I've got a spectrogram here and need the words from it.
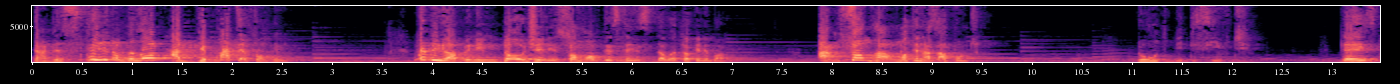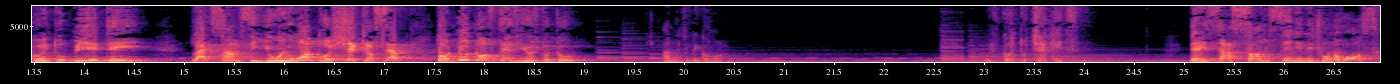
that the Spirit of the Lord had departed from him. Maybe you have been indulging in some of these things that we're talking about, and somehow nothing has happened. Don't be deceived. There is going to be a day, like Samson, you will want to shake yourself to do those things you used to do, and it will be gone. We've got to check it. There is that something in each one of us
